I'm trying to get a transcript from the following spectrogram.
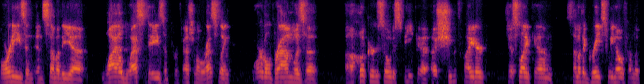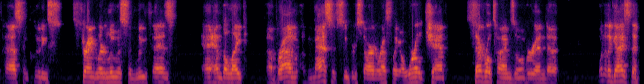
40s and, and some of the uh, Wild West days of professional wrestling. Orville Brown was a, a hooker, so to speak, a, a shoot fighter, just like um, some of the greats we know from the past, including Strangler Lewis and Lou Thesz and, and the like. Uh, Brown, a massive superstar in wrestling, a world champ several times over, and uh, one of the guys that,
